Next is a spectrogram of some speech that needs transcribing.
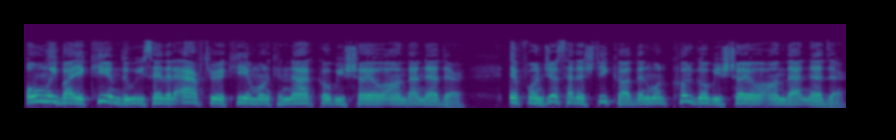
Only by a Kiyom do we say that after a Kiyom one cannot go be shoyl on that Neder. If one just had a shtika, then one could go be shayo on that neder.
